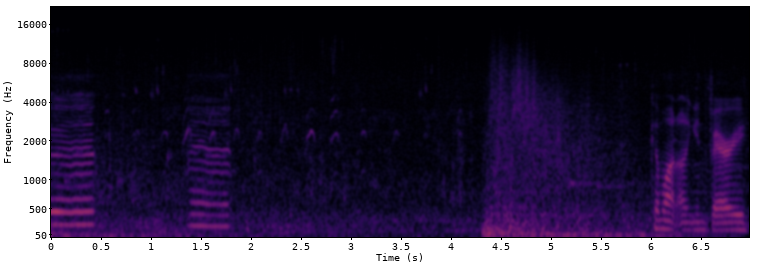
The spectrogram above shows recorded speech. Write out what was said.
Uh, uh. Come on, Onion Fairy.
